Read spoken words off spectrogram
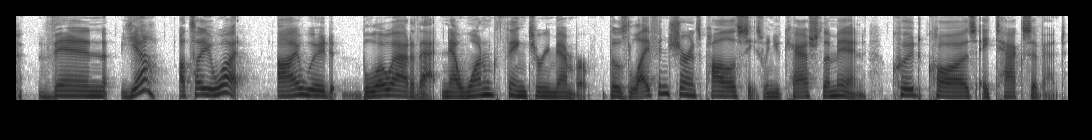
then yeah, I'll tell you what, I would blow out of that. Now, one thing to remember those life insurance policies, when you cash them in, could cause a tax event.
